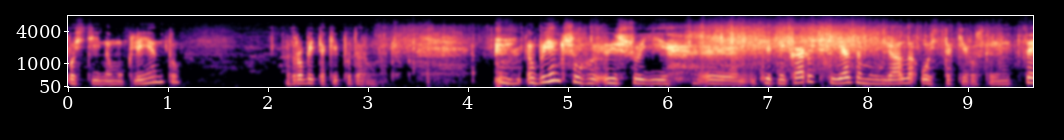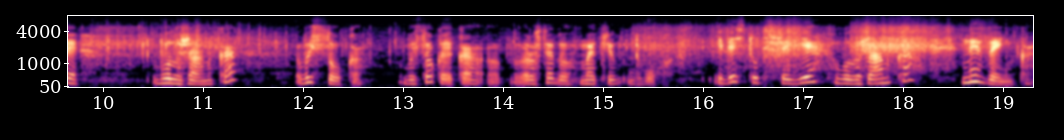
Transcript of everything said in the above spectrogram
постійному клієнту зробить такий подарунок. У іншої е, квітникарочки я замовляла ось такі рослини. Це волжанка висока, висока, яка е, росте до метрів двох. І десь тут ще є волжанка низенька.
